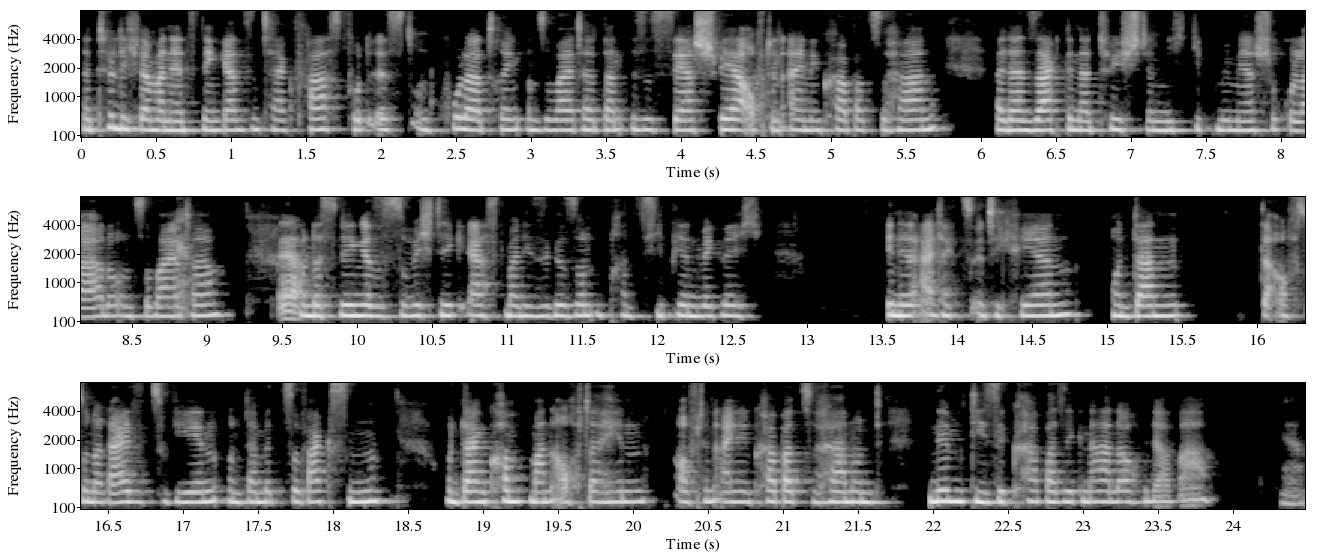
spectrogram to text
Natürlich, wenn man jetzt den ganzen Tag Fastfood isst und Cola trinkt und so weiter, dann ist es sehr schwer, auf den eigenen Körper zu hören, weil dann sagt er natürlich ständig, gib mir mehr Schokolade und so weiter. Ja. Und deswegen ist es so wichtig, erstmal diese gesunden Prinzipien wirklich in den Alltag zu integrieren und dann da auf so eine Reise zu gehen und damit zu wachsen. Und dann kommt man auch dahin, auf den eigenen Körper zu hören und nimmt diese Körpersignale auch wieder wahr. Ja.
